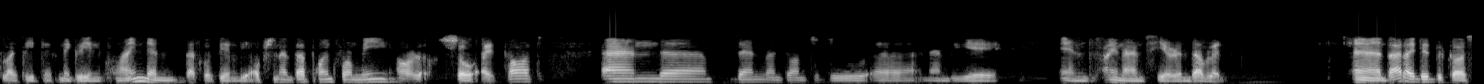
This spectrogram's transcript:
slightly technically inclined, and that was the only option at that point for me, or so I thought. And uh, then went on to do uh, an MBA in finance here in Dublin. And that I did because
